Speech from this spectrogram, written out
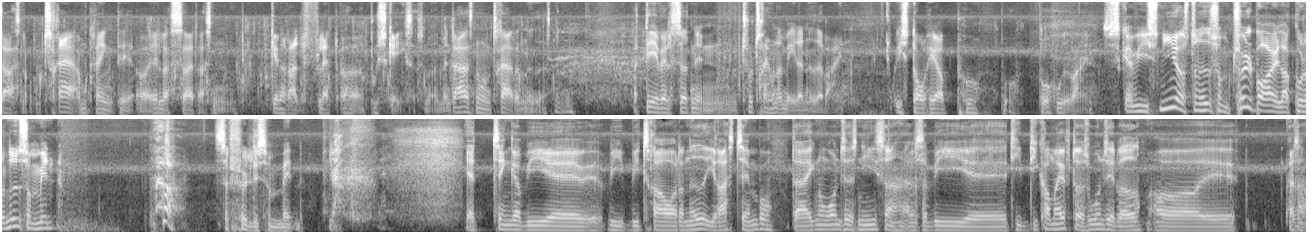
Der er sådan nogle træer omkring det, og ellers så er der sådan generelt fladt og buskads og sådan noget. Men der er sådan nogle træer dernede og sådan noget. Og det er vel sådan en 200-300 meter ned ad vejen. I står heroppe på, på, på hovedvejen. Skal vi snige os derned som tølbøj, eller gå derned som mænd? Selvfølgelig som mænd. Jeg tænker, vi, øh, vi, vi traver derned i resttempo. Der er ikke nogen grund til at snige sig. Altså, vi, øh, de, de kommer efter os uanset hvad, og øh, altså,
